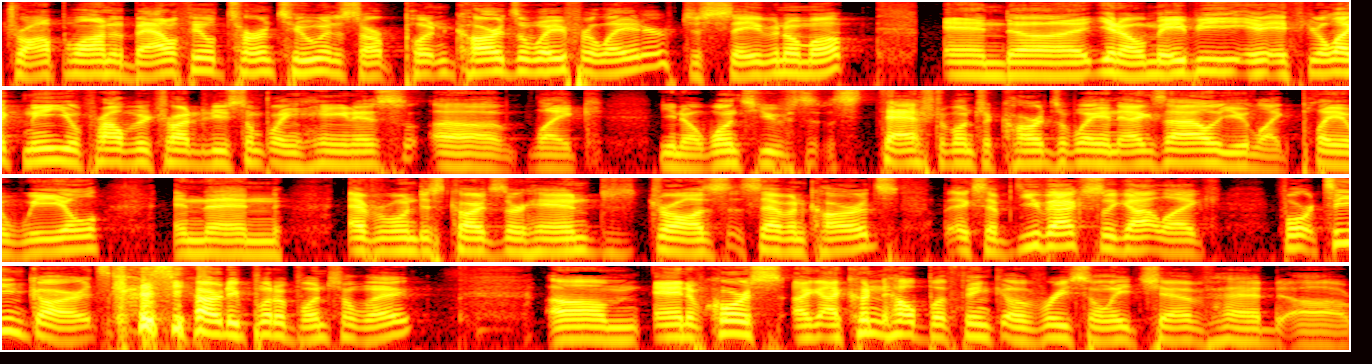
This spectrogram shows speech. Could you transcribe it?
drop them onto the battlefield turn two and start putting cards away for later, just saving them up. And, uh, you know, maybe if you're like me, you'll probably try to do something heinous, uh, like, you know, once you've stashed a bunch of cards away in exile, you, like, play a wheel, and then everyone discards their hand, draws seven cards, except you've actually got, like, 14 cards, because you already put a bunch away. Um, and of course, I, I couldn't help but think of recently, Chev had uh,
